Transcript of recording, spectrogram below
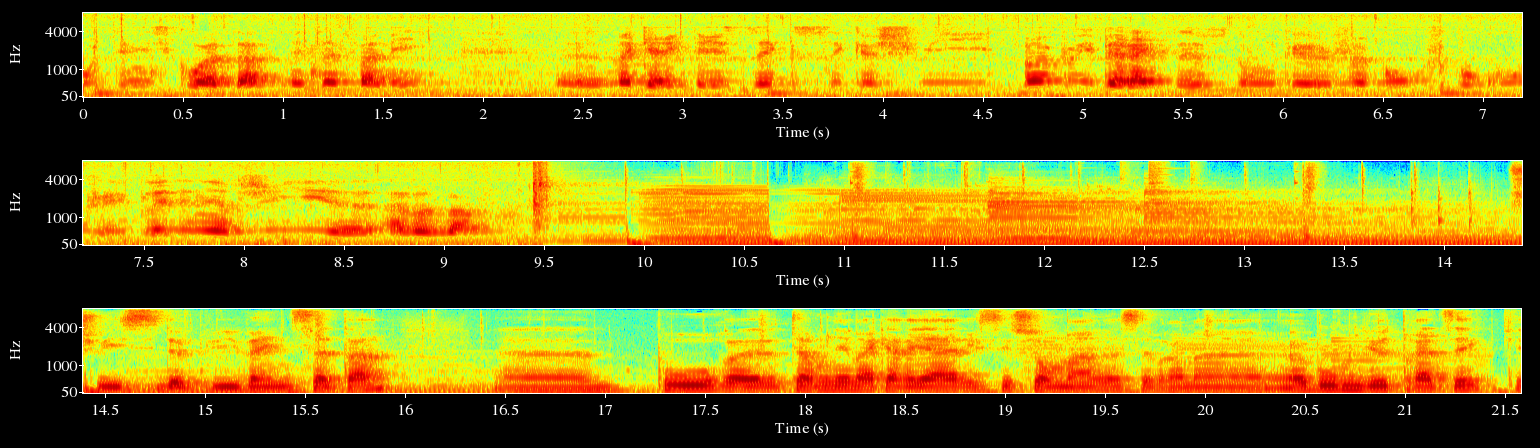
au Témiscouata, médecin de famille. ma caractéristique, que je suis un peu hyperactif, donc euh, je bouge beaucoup, j'ai plein d'énergie euh, à revendre. Je suis ici depuis 27 ans. Euh, pour terminer ma carrière ici sûrement, c'est vraiment un beau milieu de pratique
